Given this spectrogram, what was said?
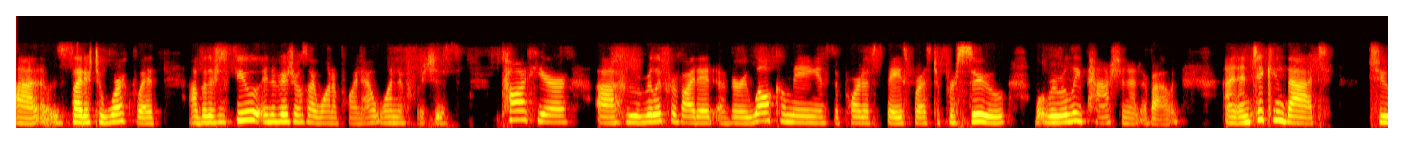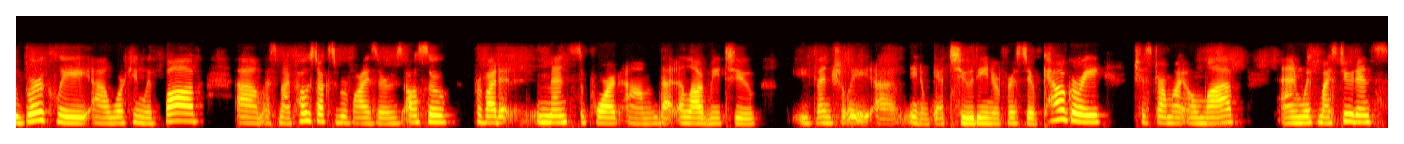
Uh, excited to work with. Uh, but there's a few individuals I want to point out. One of which is Todd here, uh, who really provided a very welcoming and supportive space for us to pursue what we're really passionate about. And, and taking that to Berkeley, uh, working with Bob um, as my postdoc supervisor, who's also provided immense support um, that allowed me to eventually, uh, you know, get to the University of Calgary to start my own lab. And with my students,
